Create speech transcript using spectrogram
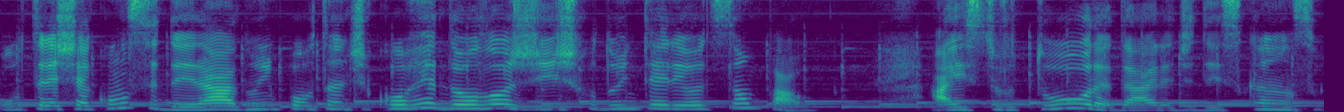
O trecho é considerado um importante corredor logístico do interior de São Paulo. A estrutura da área de descanso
